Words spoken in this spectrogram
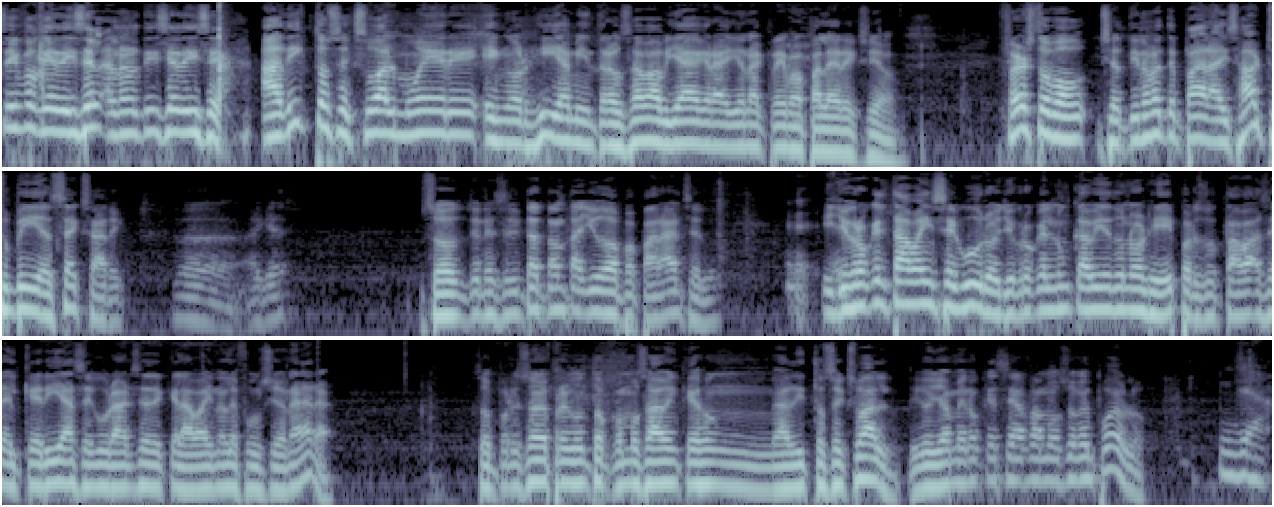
Sí, porque dice la noticia dice, adicto sexual muere en orgía mientras usaba Viagra y una crema para la erección. First of all, si a ti no se te para, it's hard to be a sex addict, uh. So, necesita tanta ayuda para parárselo. Y yo creo que él estaba inseguro, yo creo que él nunca había ido a y por eso estaba, él quería asegurarse de que la vaina le funcionara. So, por eso me pregunto cómo saben que es un adicto sexual. Digo yo, a menos que sea famoso en el pueblo, Ya.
